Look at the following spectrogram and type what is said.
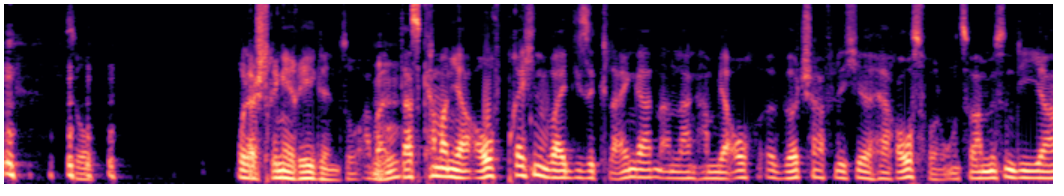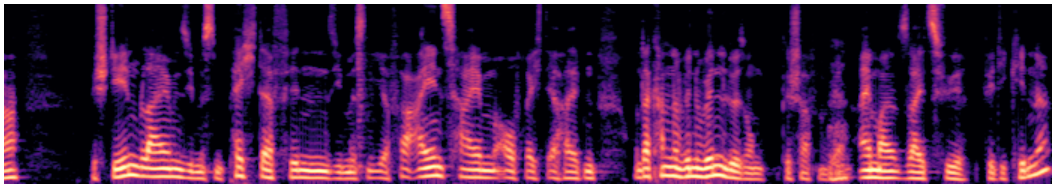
So. Oder strenge Regeln, so. Aber mhm. das kann man ja aufbrechen, weil diese Kleingartenanlagen haben ja auch äh, wirtschaftliche Herausforderungen. Und zwar müssen die ja bestehen bleiben, sie müssen Pächter finden, sie müssen ihr Vereinsheim aufrechterhalten und da kann eine Win-Win-Lösung geschaffen werden. Ja. Einmalseits für, für die Kinder,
